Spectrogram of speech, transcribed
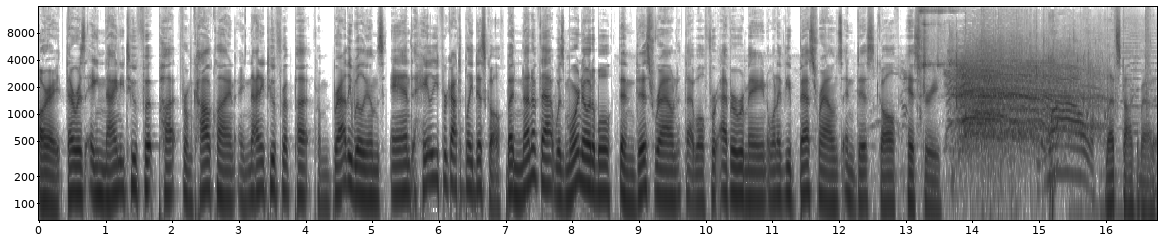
All right, there was a 92 foot putt from Kyle Klein, a 92 foot putt from Bradley Williams, and Haley forgot to play disc golf. But none of that was more notable than this round that will forever remain one of the best rounds in disc golf history. Wow. Let's talk about it.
